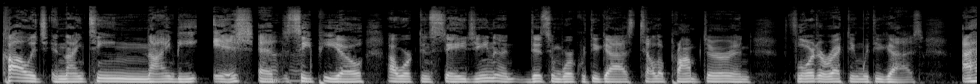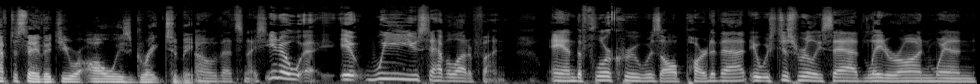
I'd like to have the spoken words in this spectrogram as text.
college in 1990 ish at uh-huh. CPO. I worked in staging and did some work with you guys, teleprompter and floor directing with you guys. I have to say that you were always great to me. Oh, that's nice. You know, uh, it, we used to have a lot of fun, and the floor crew was all part of that. It was just really sad later on when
